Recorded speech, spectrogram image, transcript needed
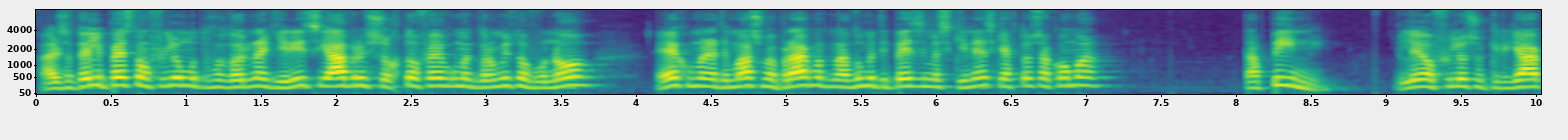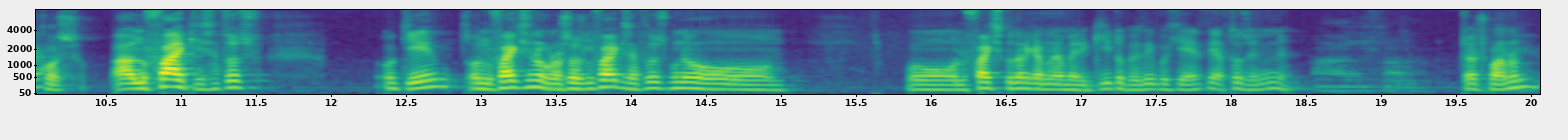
Αριστοτέλη, πες τον φίλο μου το Θοδωρή να γυρίσει. Αύριο στις 8 φεύγουμε εκδρομή στο βουνό. Έχουμε να ετοιμάσουμε πράγματα, να δούμε τι παίζει με σκηνές και αυτός ακόμα τα πίνει. Λέει ο φίλος ο Κυριάκος. Ο Λουφάκης. Αυτός. Ok. Okay. Ο Λουφάκης είναι ο γνωστός Λουφάκης. Αυτός που είναι ο. Ο Λουφάκης που ήταν και από την Αμερική, το παιδί που έχει έρθει. Αυτός δεν είναι; Τέλος πάντων.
